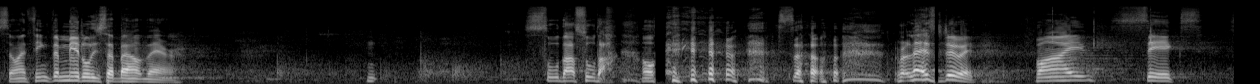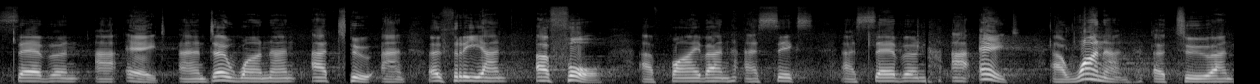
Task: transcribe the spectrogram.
So I think the middle is about there. Suda, suda. Okay. so let's do it. Five, six, seven, and eight. And a one and a two and a three and a four. A five and a six, a seven, a eight a one and a two and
